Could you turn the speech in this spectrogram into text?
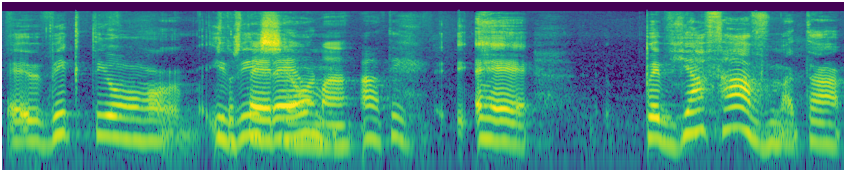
ε, δίκτυο Το ειδήσεων... στερέωμα. Α, τι; ε, παιδιά θαύματα.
